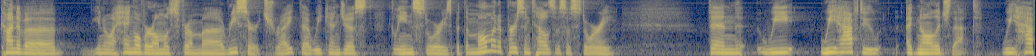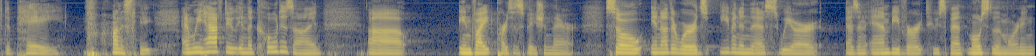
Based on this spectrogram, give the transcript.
kind of a, you know, a hangover almost from uh, research, right? That we can just glean stories. But the moment a person tells us a story, then we, we have to acknowledge that. We have to pay, honestly. And we have to, in the co-design, uh, invite participation there. So in other words, even in this, we are as an ambivert who spent most of the morning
